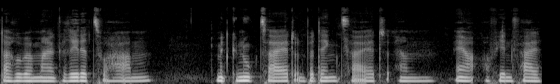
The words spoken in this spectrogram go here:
darüber mal geredet zu haben mit genug Zeit und Bedenkzeit. Ähm, ja, auf jeden Fall.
